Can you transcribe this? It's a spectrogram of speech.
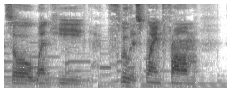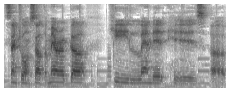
So when he flew his plane from Central and South America, he landed his uh,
